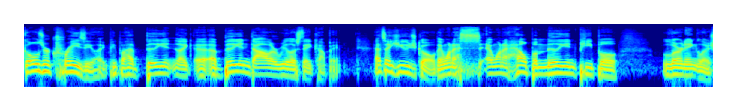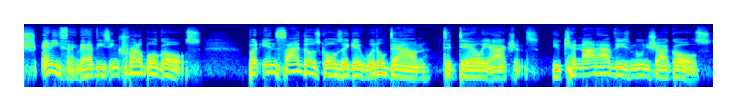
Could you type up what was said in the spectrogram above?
goals are crazy. Like people have billion, like a, a billion dollar real estate company. That's a huge goal. They want to, I want to help a million people learn English. Anything. They have these incredible goals. But inside those goals, they get whittled down to daily actions. You cannot have these moonshot goals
